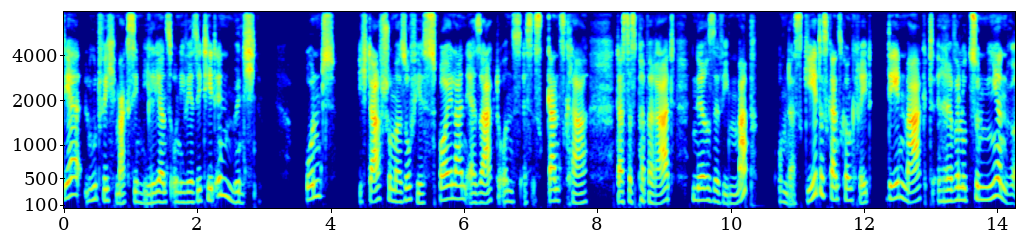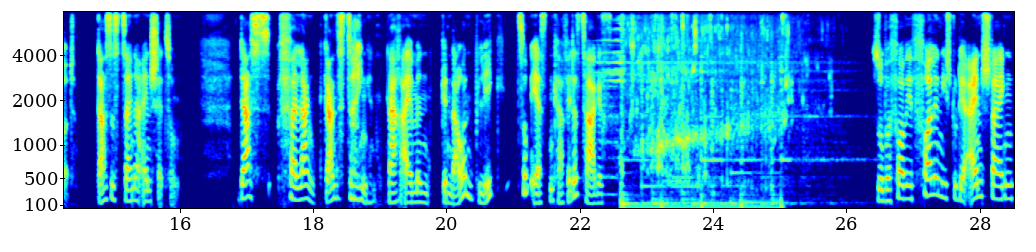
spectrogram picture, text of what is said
der Ludwig-Maximilians-Universität in München. Und ich darf schon mal so viel spoilern. Er sagte uns, es ist ganz klar, dass das Präparat Nirsevimab, um das geht es ganz konkret, den Markt revolutionieren wird. Das ist seine Einschätzung. Das verlangt ganz dringend nach einem genauen Blick zum ersten Kaffee des Tages. So, bevor wir voll in die Studie einsteigen,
